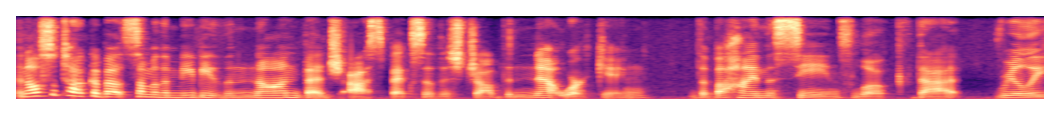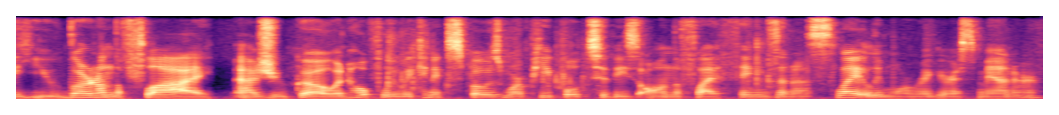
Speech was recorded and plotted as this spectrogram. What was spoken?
And also talk about some of the maybe the non bench aspects of this job, the networking, the behind the scenes look that really you learn on the fly as you go, and hopefully we can expose more people to these on the fly things in a slightly more rigorous manner.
